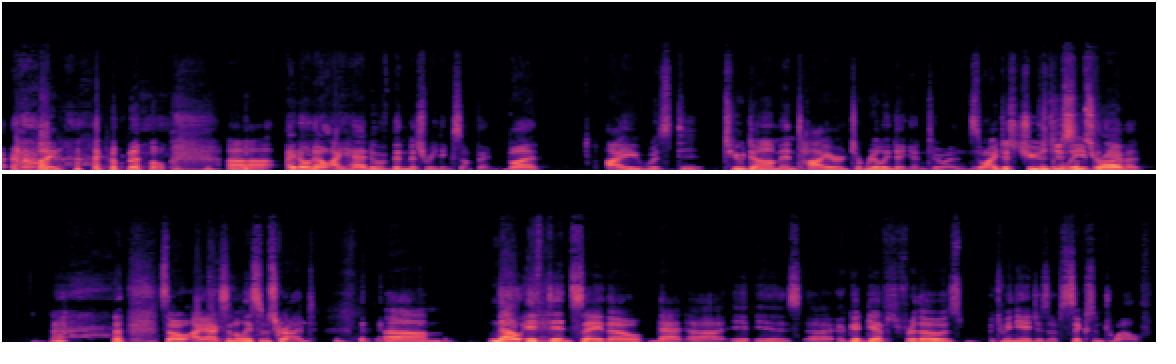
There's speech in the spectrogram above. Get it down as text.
I, I don't know. Uh, I don't know. I had to have been misreading something, but I was Did, too dumb and tired to really dig into it. So I just choose Did to believe subscribe? that they have it. so I accidentally subscribed. Um, no, it did say though that uh, it is uh, a good gift for those between the ages of six and twelve,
